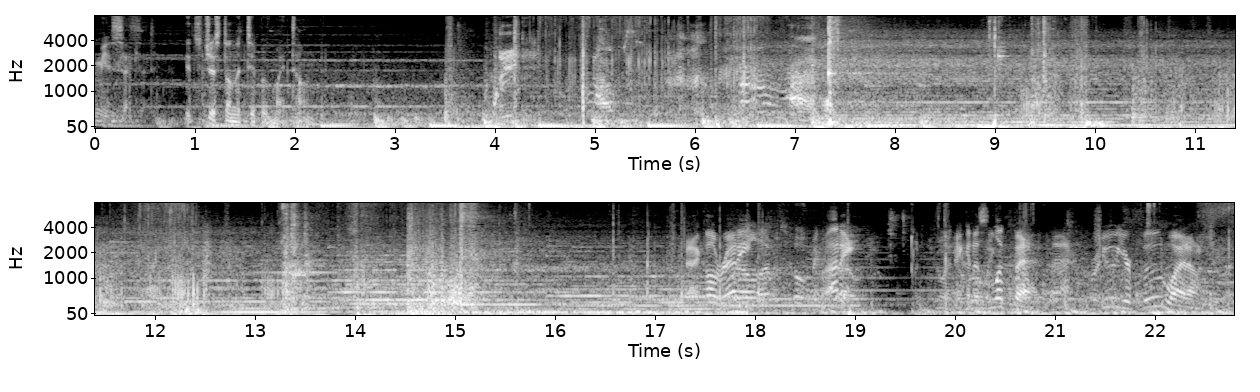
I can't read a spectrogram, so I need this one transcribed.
Give me a second. It's just on the tip of my tongue. Back already? Buddy, making us look bad. Chew your food, why don't you?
